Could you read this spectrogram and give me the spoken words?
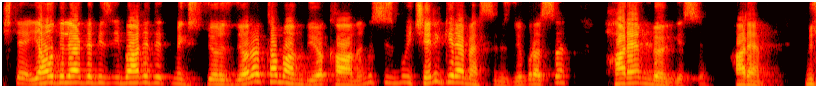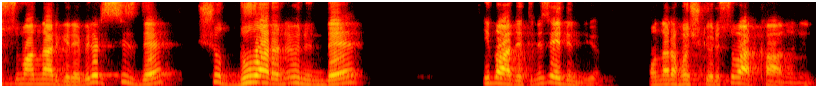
İşte Yahudiler de biz ibadet etmek istiyoruz diyorlar. Tamam diyor kanuni. Siz bu içeri giremezsiniz diyor. Burası harem bölgesi. Harem. Müslümanlar girebilir. Siz de şu duvarın önünde ibadetinizi edin diyor. Onlara hoşgörüsü var kanunun.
